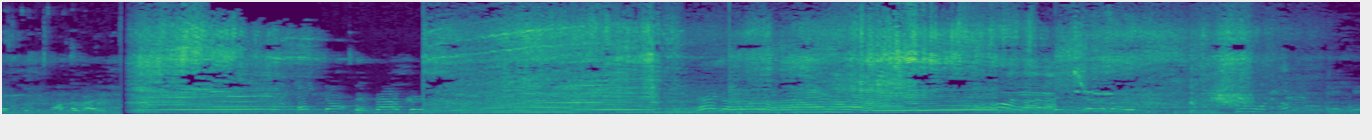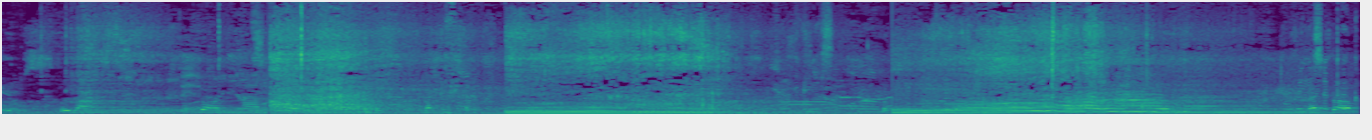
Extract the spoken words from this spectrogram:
50 on the road. Next up, the Valkyrie. There goes. Turbo. Oh, it lives with us. Join and... Next up,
